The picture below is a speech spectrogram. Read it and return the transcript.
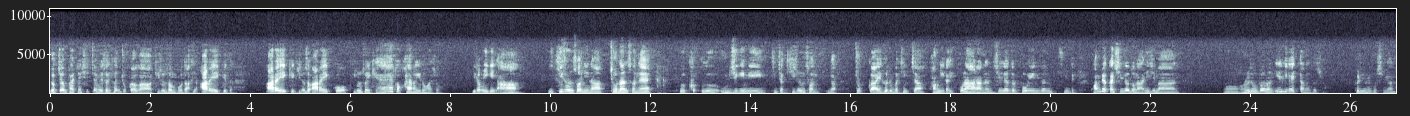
역전 발전 시점에서 현 주가가 기준선보다 아래에 있게 아래에 있게 기준선 아래에 있고 기준선이 계속 하향 이동하죠. 이러면 이게 아 이 기준선이나 전환선의 그, 그, 그 움직임이 진짜 기준선, 그러니까 주가의 흐름과 진짜 관계가 있구나라는 신뢰도를 보이는 중인데 완벽한 신뢰도는 아니지만 어, 느 정도는 일리가 있다는 거죠. 그림을 보시면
